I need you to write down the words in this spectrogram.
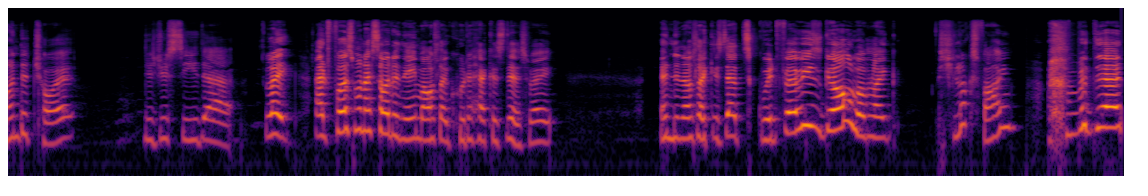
on the chart, did you see that? Like at first when I saw the name, I was like, who the heck is this, right? And then I was like, is that Squid Fairy's girl? I'm like, she looks fine. but then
